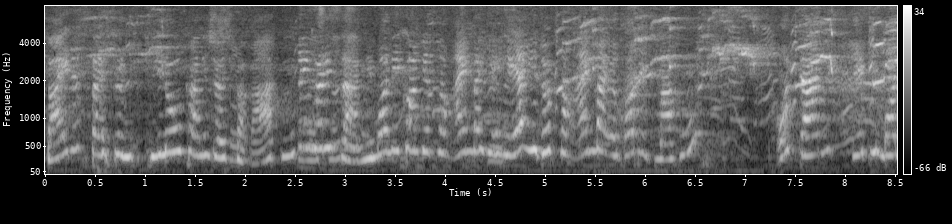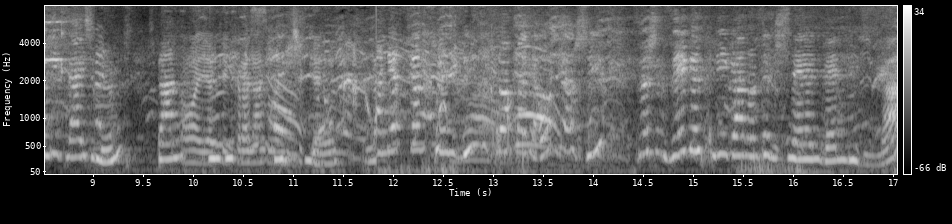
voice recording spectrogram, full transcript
Beides bei 5 Kilo kann ich euch verraten. Deswegen würde ich sagen, die Molly kommt jetzt noch einmal hierher, ihr dürft noch einmal Erotik machen und dann geht die Molly gleich mit. Oh relativ Krassenschicke. schnell. Und jetzt ganz schön süß doch der Unterschied zwischen Segelfliegern und den schnellen Wendigen, ne?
